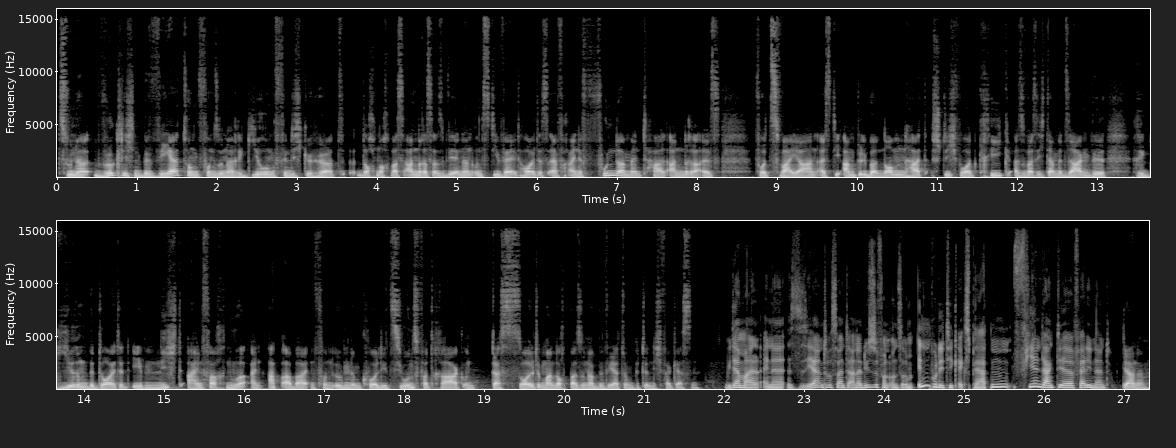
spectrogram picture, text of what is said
zu einer wirklichen Bewertung von so einer Regierung, finde ich, gehört doch noch was anderes. Also wir erinnern uns, die Welt heute ist einfach eine fundamental andere als vor zwei Jahren, als die Ampel übernommen hat. Stichwort Krieg. Also was ich damit sagen will, regieren bedeutet eben nicht einfach nur ein Abarbeiten von irgendeinem Koalitionsvertrag. Und das sollte man doch bei so einer Bewertung bitte nicht vergessen. Wieder mal eine sehr interessante Analyse von unserem Innenpolitik-Experten. Vielen Dank dir, Ferdinand. Gerne.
